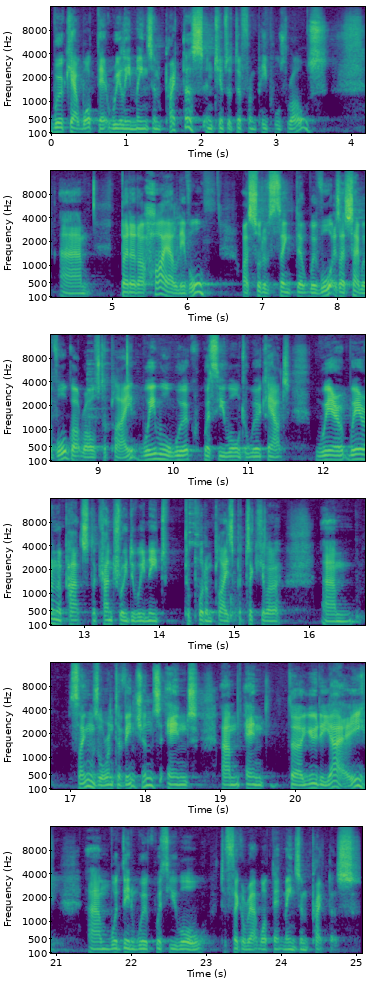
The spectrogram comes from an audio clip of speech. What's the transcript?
work out what that really means in practice in terms of different people's roles. Um, but at a higher level, I sort of think that we've all, as I say, we've all got roles to play. We will work with you all to work out where, where in the parts of the country do we need to put in place particular um, things or interventions, and um, and the UDA um, would then work with you all to figure out what that means in practice.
